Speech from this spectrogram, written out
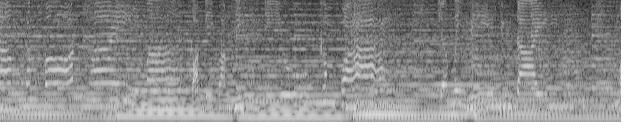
นำคำสอนให้มา ความดีความจริงที่อยู่คำฟ้า จะไม่มีสิ่งใด ม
